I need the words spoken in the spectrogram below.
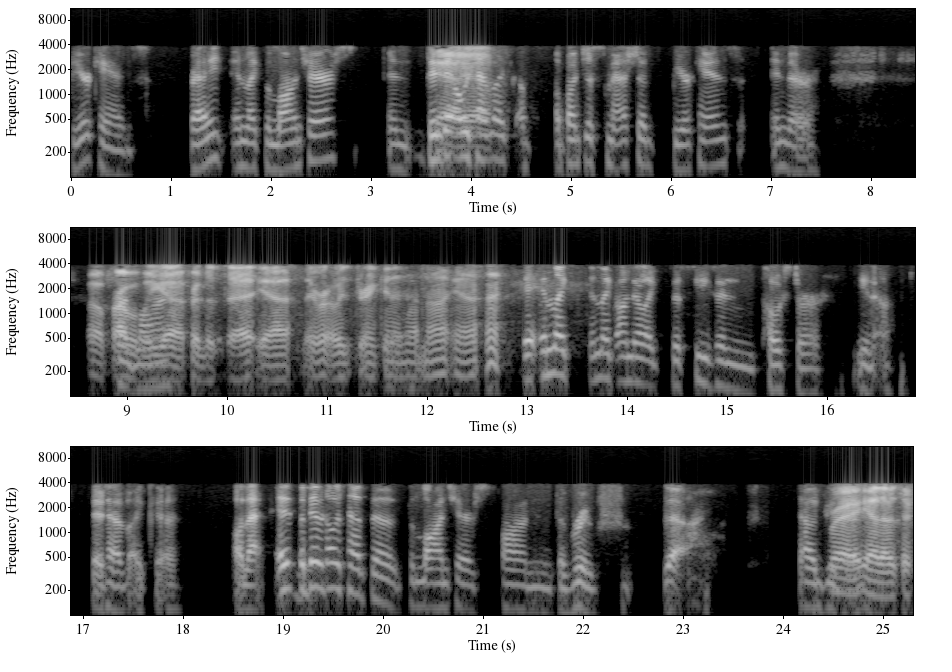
beer cans, right, and like the lawn chairs. And did they always yeah. have like a, a bunch of smashed up beer cans in their? oh probably yeah for the set yeah they were always drinking and whatnot yeah And like, and like on their like the season poster, you know, they'd have like uh, all that. And, but they would always have the the lawn chairs on the roof. Yeah, that would be Right, the- yeah, that was their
